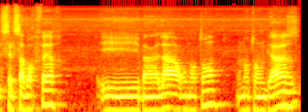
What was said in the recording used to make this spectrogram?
le savoir-faire. Et ben là, on entend, on entend le gaz.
